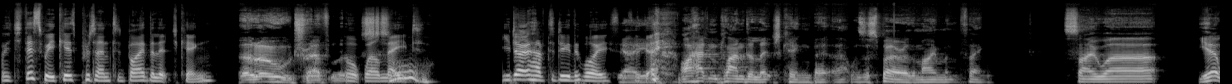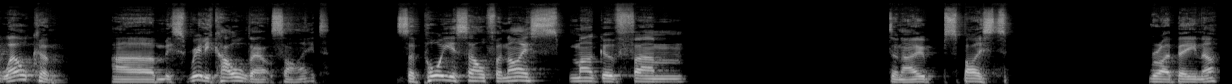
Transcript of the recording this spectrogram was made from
Which this week is presented by the Lich King. Hello, travellers. Oh well, Nate. Oh. You don't have to do the voice. Yeah, It's yeah. I hadn't planned a Lich King bit. That was a spur of the moment thing. So, uh, yeah, welcome. Um, it's really cold outside. So pour yourself a nice mug of, um, don't know, spiced Ribena.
